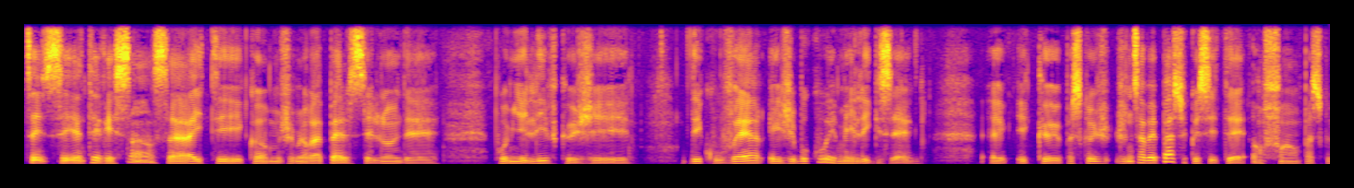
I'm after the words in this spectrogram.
C'est intéressant. Ça a été, comme je me rappelle, c'est l'un des premiers livres que j'ai découvert et j'ai beaucoup aimé l'exemple et, que parce que je, ne savais pas ce que c'était enfant parce que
